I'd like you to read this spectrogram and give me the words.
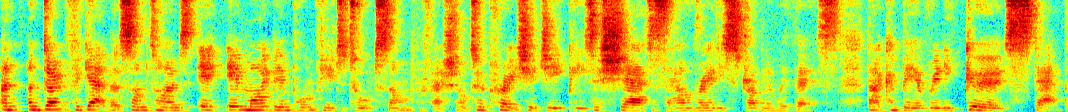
And, and don't forget that sometimes it, it might be important for you to talk to someone professional, to approach your GP, to share, to say, I'm really struggling with this. That can be a really good step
